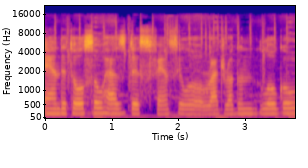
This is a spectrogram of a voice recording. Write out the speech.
And it also has this fancy little red dragon logo.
